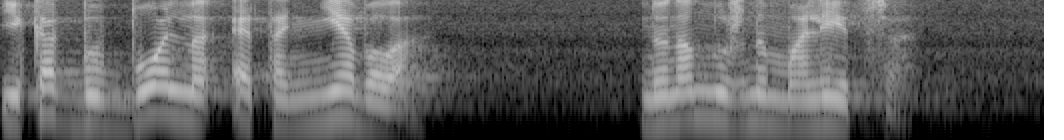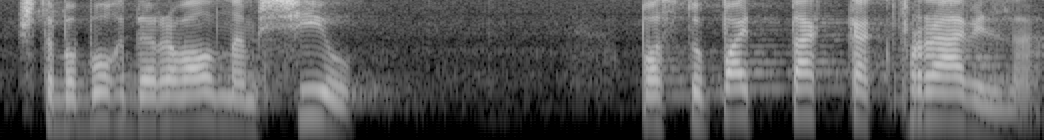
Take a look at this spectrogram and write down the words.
И как бы больно это не было, но нам нужно молиться, чтобы Бог даровал нам сил поступать так, как правильно,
